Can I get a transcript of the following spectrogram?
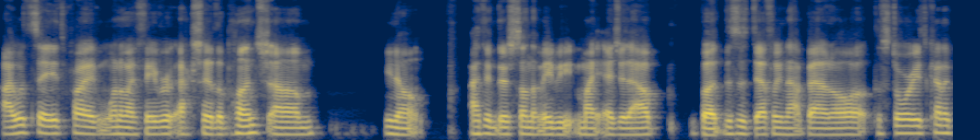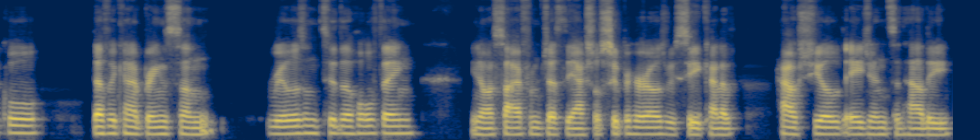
I would say it's probably one of my favorite actually of the bunch. Um, you know, I think there's some that maybe might edge it out, but this is definitely not bad at all. The story is kind of cool. Definitely kind of brings some realism to the whole thing. You know, aside from just the actual superheroes, we see kind of how shield agents and how the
